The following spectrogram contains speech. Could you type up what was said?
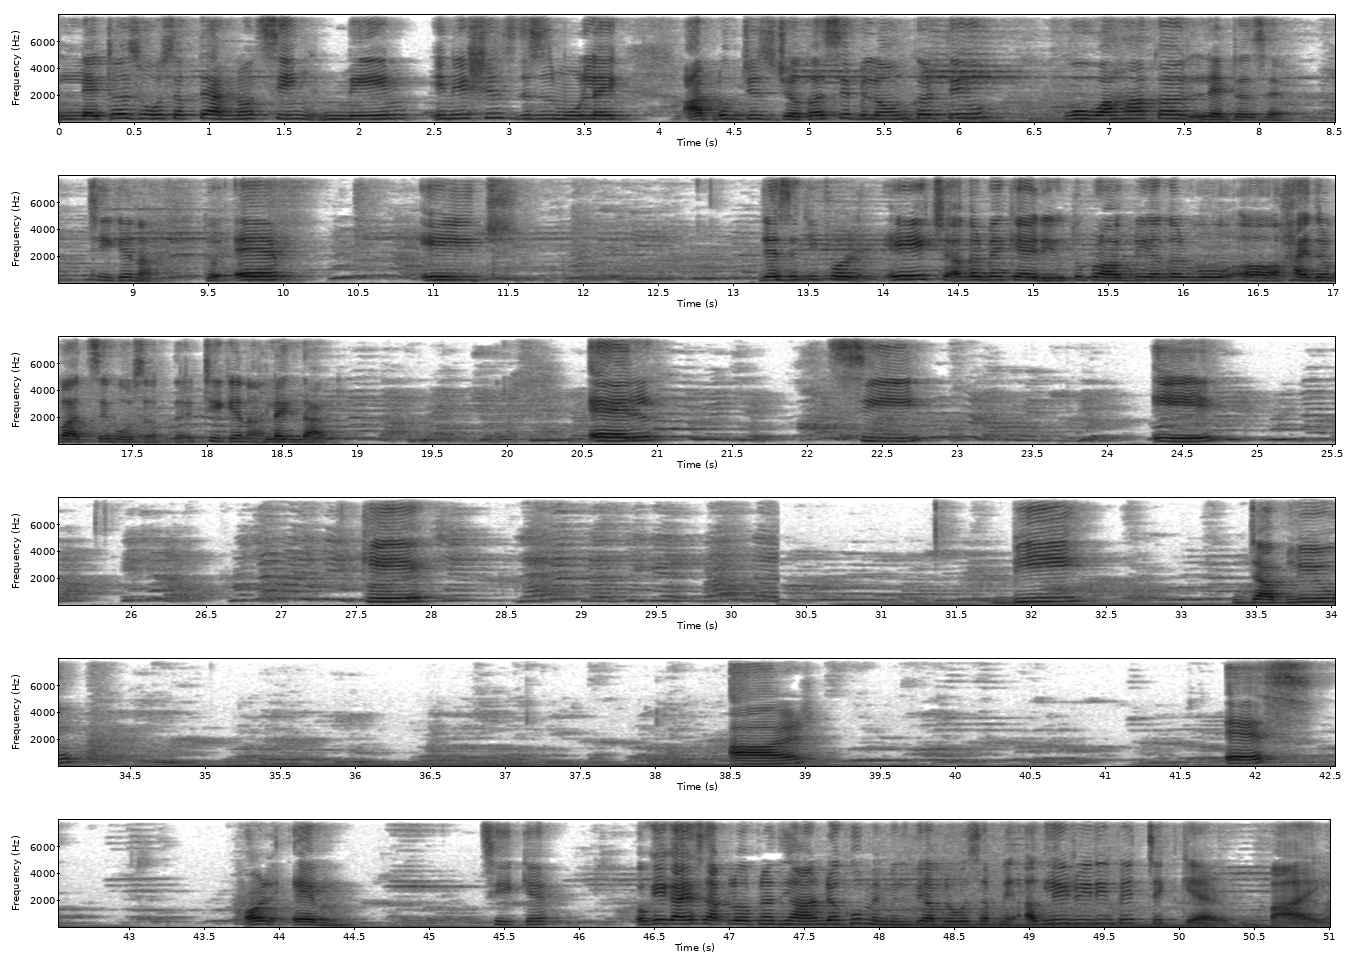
लेटर्स uh, हो सकते हैं। I am not seeing name initials this is more like आप लोग जिस जगह से बिलोंग करते हो वो वहाँ का लेटर्स है। ठीक है ना? तो एफ़ एच जैसे कि फॉर एच अगर मैं कह रही हूँ तो प्रॉब्ली अगर वो हैदराबाद से हो सकता है, ठीक है ना like that L C A K B W R S और एम ठीक है? ओके गाइस आप लोग अपना ध्यान रखो। मैं मिलती हूँ आप लोगों से अपने अगली रीडिंग पे। Take care bye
